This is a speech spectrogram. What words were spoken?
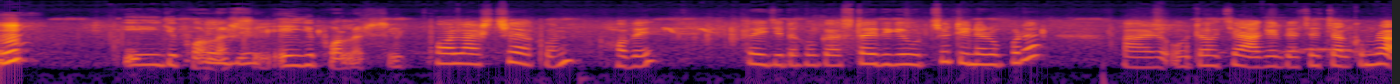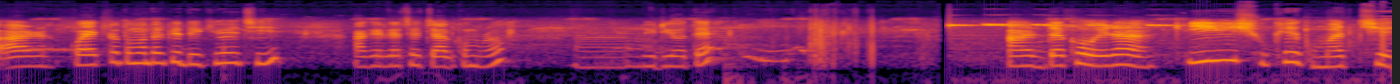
হুম? এই যে ফল আসছে এই যে ফল আসছে। ফল আসছে এখন হবে। তো এই যে দেখো গাছটা এদিকে উঠছে টিনের উপরে। আর ওটা হচ্ছে আগের গাছের চাল কুমড়ো। আর কয়েকটা তোমাদেরকে দেখিয়েছি আগের গাছের চাল কুমড়ো ভিডিওতে। আর দেখো, এরা কি সুখে ঘুমাচ্ছে।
